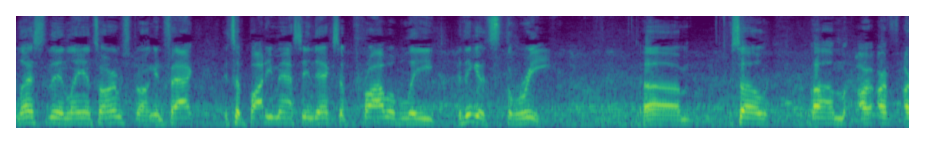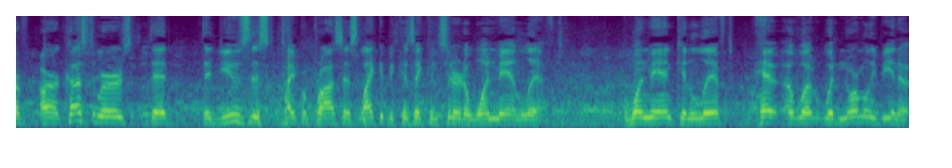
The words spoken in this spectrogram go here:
less than Lance Armstrong. In fact, it's a body mass index of probably, I think it's three. Um, so um, our, our, our, customers that, that use this type of process like it because they consider it a one-man lift. One man can lift uh, what would normally be in a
